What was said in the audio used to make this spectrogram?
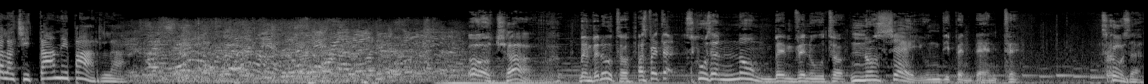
Tutta la città ne parla. Oh, ciao. Benvenuto. Aspetta, scusa, non benvenuto. Non sei un dipendente. Scusa.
